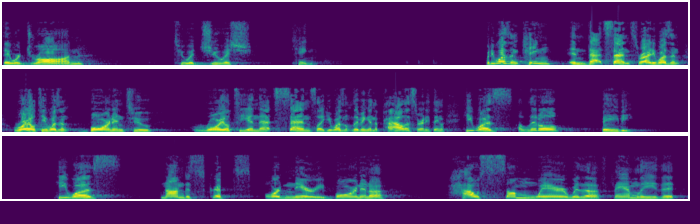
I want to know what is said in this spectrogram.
They were drawn to a Jewish king. But he wasn't king in that sense, right? He wasn't royalty, he wasn't born into royalty in that sense, like he wasn't living in the palace or anything. He was a little baby. He was nondescript, ordinary, born in a house somewhere with a family that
